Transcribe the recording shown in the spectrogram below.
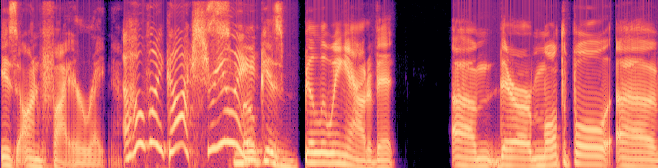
is on fire right now. Oh my gosh, really? Smoke is billowing out of it. Um, there are multiple uh,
